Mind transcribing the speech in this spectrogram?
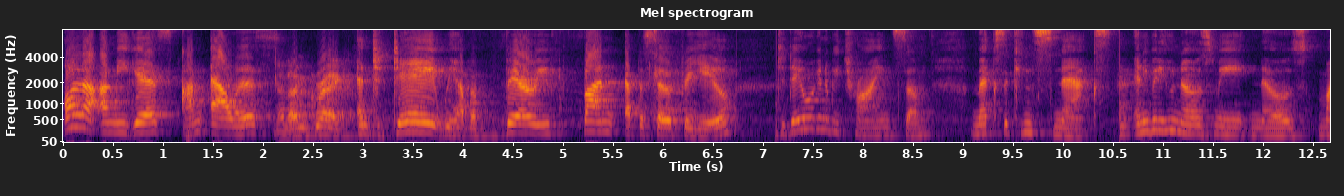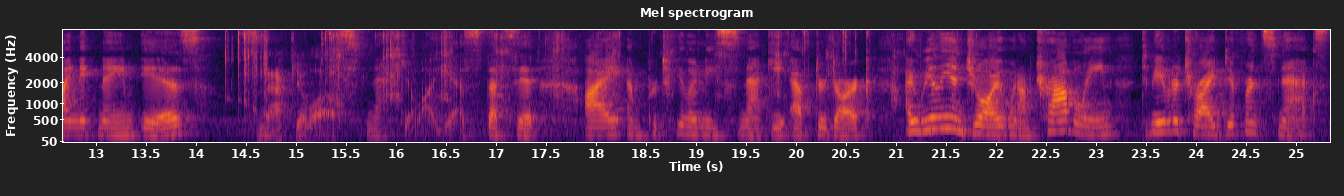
Hola, amigues. I'm Alice. And I'm Greg. And today we have a very fun episode for you. Today we're going to be trying some Mexican snacks. And anybody who knows me knows my nickname is Snackula. Snackula. Yes, that's it. I am particularly snacky after dark. I really enjoy when I'm traveling to be able to try different snacks.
